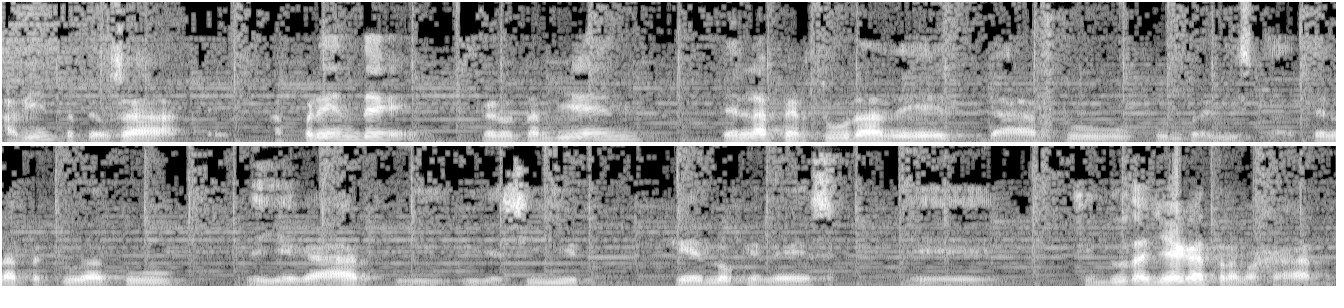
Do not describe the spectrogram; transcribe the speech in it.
Aviéntate, o sea, aprende, pero también ten la apertura de dar tu punto de vista, ten la apertura tú de llegar y, y decir qué es lo que ves. Eh, sin duda llega a trabajar,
